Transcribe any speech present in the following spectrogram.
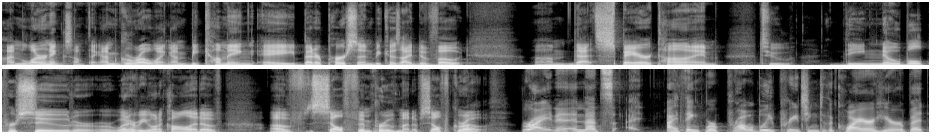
I'm learning something. I'm growing. I'm becoming a better person because I devote um, that spare time to the noble pursuit or, or whatever you want to call it of of self improvement, of self growth. Right. And, that's, I think we're probably preaching to the choir here, but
